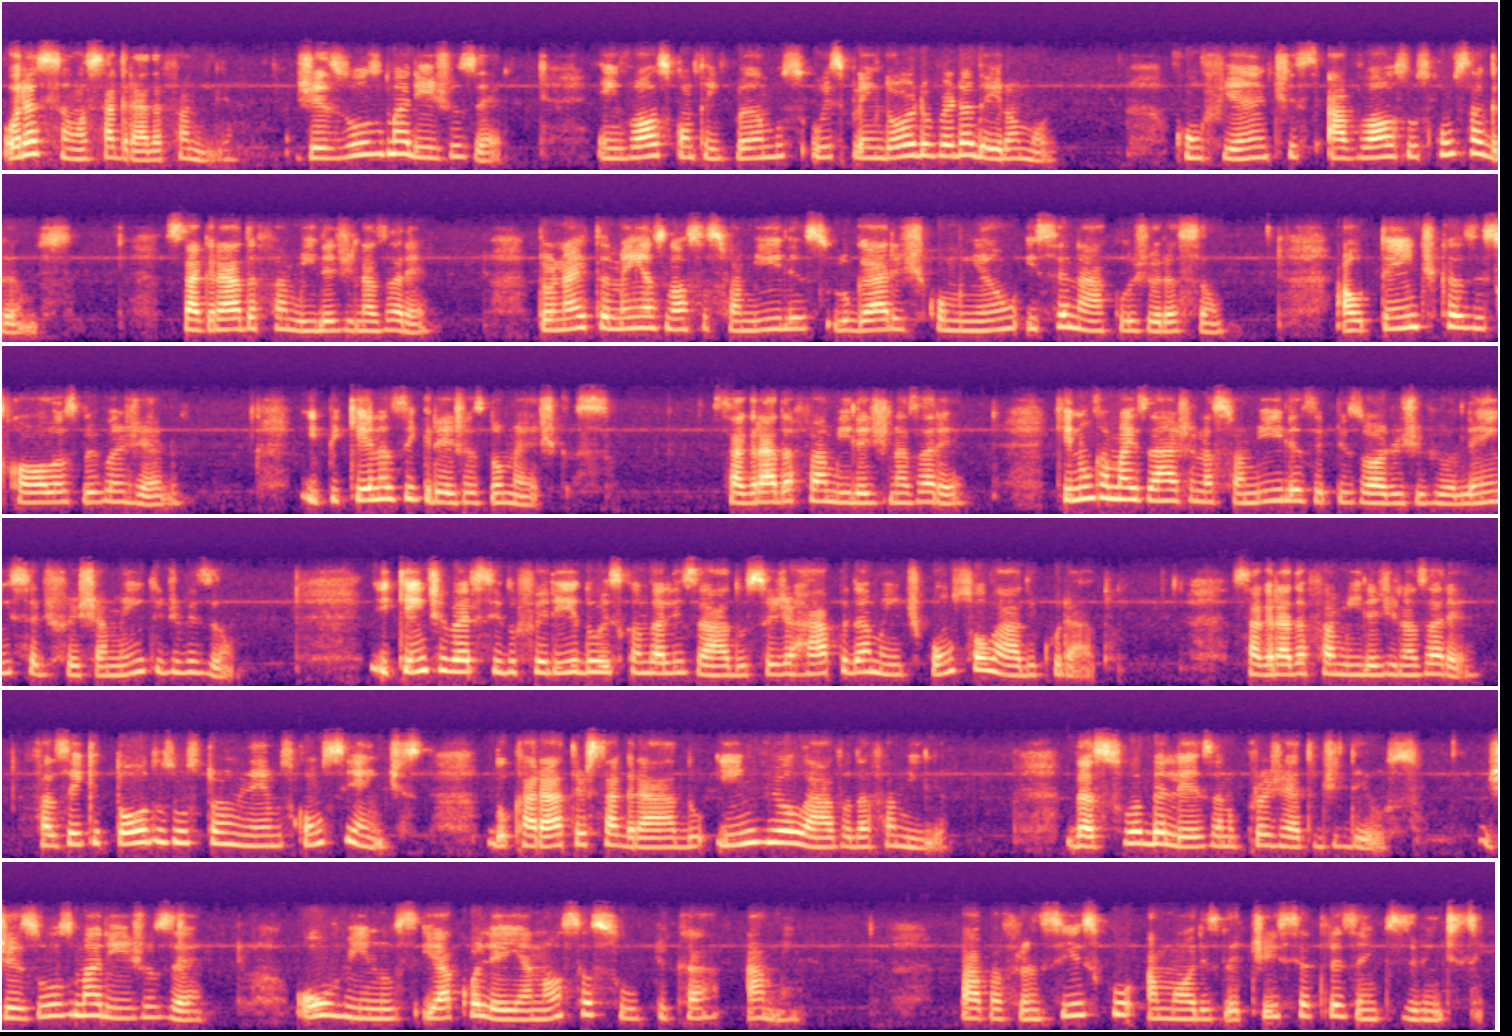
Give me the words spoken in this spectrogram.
Oração à Sagrada Família. Jesus, Maria e José, em vós contemplamos o esplendor do verdadeiro amor. Confiantes, a vós nos consagramos. Sagrada Família de Nazaré, tornai também as nossas famílias lugares de comunhão e cenáculos de oração, autênticas escolas do Evangelho e pequenas igrejas domésticas. Sagrada Família de Nazaré, que nunca mais haja nas famílias episódios de violência, de fechamento e divisão. E quem tiver sido ferido ou escandalizado, seja rapidamente consolado e curado. Sagrada Família de Nazaré, fazei que todos nos tornemos conscientes do caráter sagrado e inviolável da família, da sua beleza no projeto de Deus. Jesus, Maria e José, ouvi-nos e acolhei a nossa súplica. Amém. Papa Francisco, Amores Letícia 325.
